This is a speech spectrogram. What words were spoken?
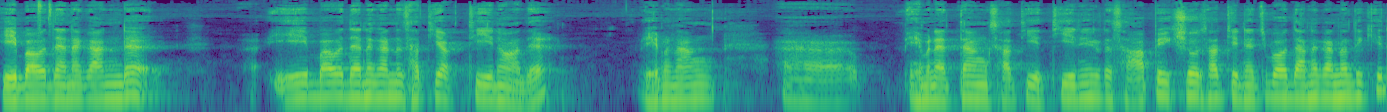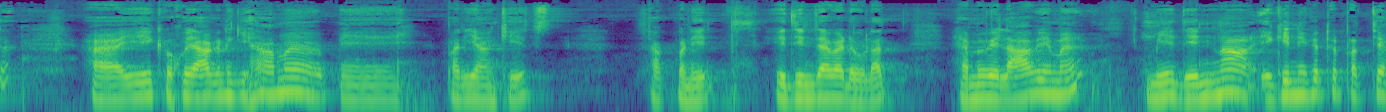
ඒ බව දැනගන්න ඒ බව දැනගන්න සතියක් තියනවාද? එහෙමනම් එහෙම නැත්නම් සතිය තියෙන එකට සාපේක්ෂව සතිය නැති බව දැනගන්නද කියලා ඒක හොයාගෙන ගියාම මේ පරියන්කේ සක්මණේත් එදිනදා වැඩවලත් හැම වෙලාවෙම මේ දෙන්න එකිනෙකට ප්‍රත්‍ය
